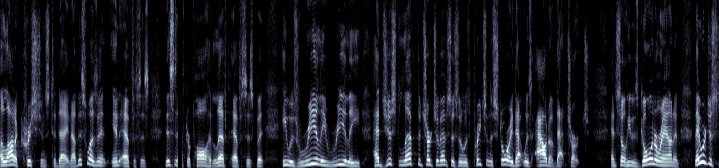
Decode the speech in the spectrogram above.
a lot of Christians today. Now, this wasn't in Ephesus. This is after Paul had left Ephesus, but he was really, really had just left the church of Ephesus and was preaching the story that was out of that church. And so he was going around, and they were just,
